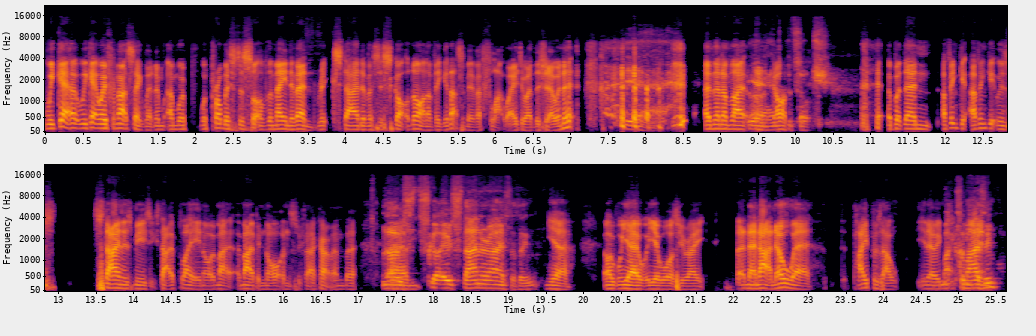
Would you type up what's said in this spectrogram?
we get we get away from that segment, and, and we're we're promised as sort of the main event, Rick Steiner versus Scott Norton. I'm thinking that's a bit of a flat way to end the show, isn't it? Yeah. and then I'm like, Yeah, oh god. touch. but then I think I think it was Steiner's music started playing, or it might it might have been Norton's. To be fair, I can't remember. No, Um, Scott, it was Steinerized, I think. Yeah. Oh, well, yeah, well, yeah, it was. You're right. And then out of nowhere, Piper's out. You know, he just Maximise him.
